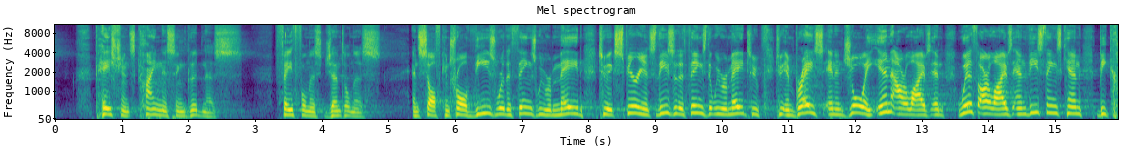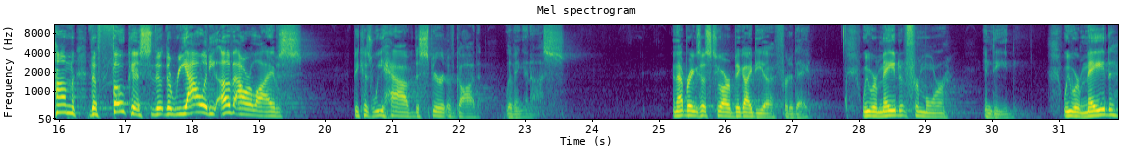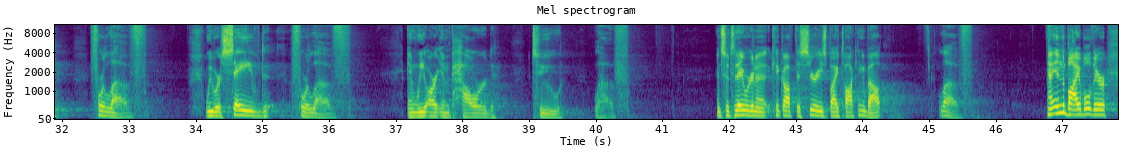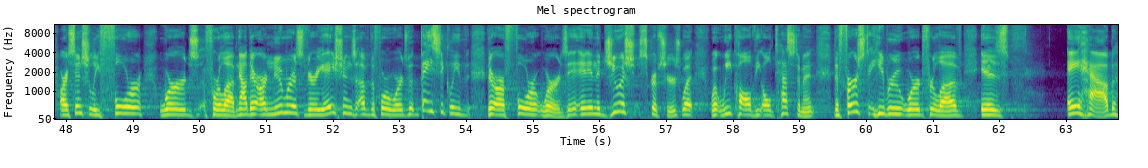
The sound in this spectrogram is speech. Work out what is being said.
patience, kindness, and goodness, faithfulness, gentleness, and self control. These were the things we were made to experience. These are the things that we were made to, to embrace and enjoy in our lives and with our lives. And these things can become the focus, the, the reality of our lives because we have the Spirit of God living in us. And that brings us to our big idea for today. We were made for more indeed. We were made for love. We were saved for love. And we are empowered to love. And so today we're going to kick off this series by talking about love. Now, in the Bible, there are essentially four words for love. Now, there are numerous variations of the four words, but basically, there are four words. In the Jewish scriptures, what, what we call the Old Testament, the first Hebrew word for love is ahab,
